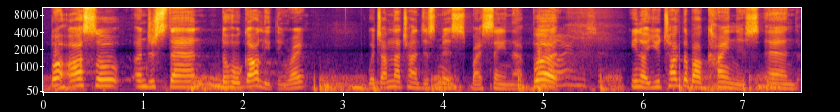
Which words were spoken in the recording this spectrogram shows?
but also understand the whole godly thing, right? Which I'm not trying to dismiss by saying that. But you know, you talked about kindness, and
